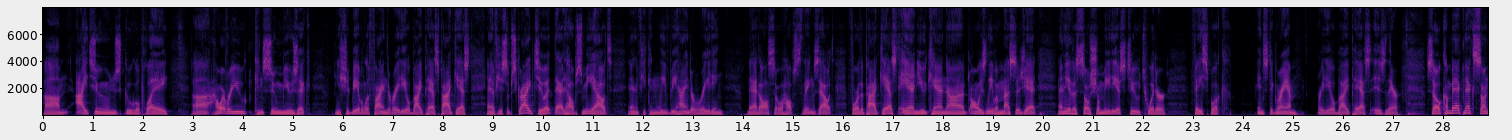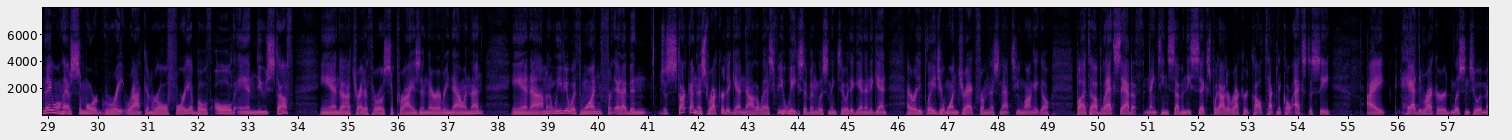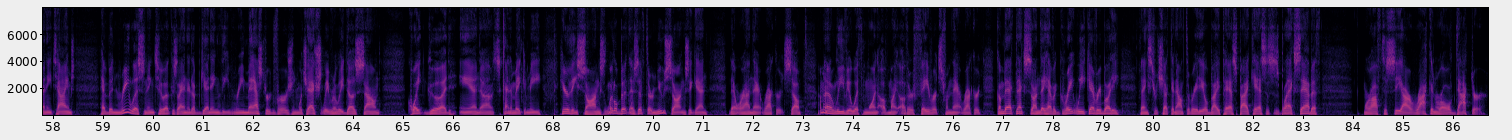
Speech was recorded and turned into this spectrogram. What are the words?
um, iTunes, Google Play, uh, however you consume music. You should be able to find the Radio Bypass podcast. And if you subscribe to it, that helps me out. And if you can leave behind a rating, that also helps things out for the podcast. And you can uh, always leave a message at any of the social medias too Twitter, Facebook, Instagram. Radio Bypass is there. So come back next Sunday. We'll have some more great rock and roll for you, both old and new stuff. And uh, try to throw a surprise in there every now and then. And uh, I'm going to leave you with one for, that I've been just stuck on this record again now. The last few weeks, I've been listening to it again and again. I already played you one track from this not too long ago. But uh, Black Sabbath, 1976, put out a record called Technical Ecstasy. I had the record, listened to it many times, have been re listening to it because I ended up getting the remastered version, which actually really does sound quite good. And uh, it's kind of making me hear these songs a little bit as if they're new songs again that were on that record. So I'm going to leave you with one of my other favorites from that record. Come back next Sunday. Have a great week, everybody. Thanks for checking out the Radio Bypass podcast. This is Black Sabbath. We're off to see our rock and roll doctor.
